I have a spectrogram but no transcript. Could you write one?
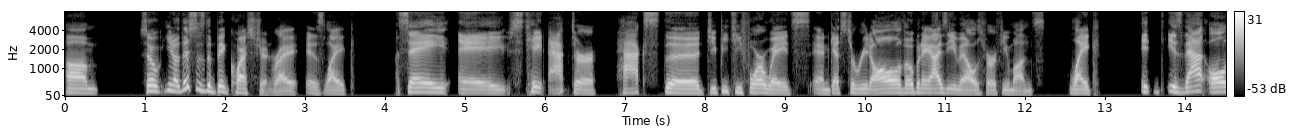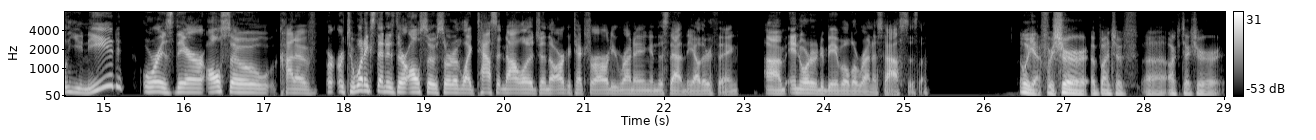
Um, so you know, this is the big question, right? Is like, say a state actor hacks the GPT-4 weights and gets to read all of OpenAI's emails for a few months. Like, it, is that all you need? Or is there also kind of, or, or to what extent is there also sort of like tacit knowledge and the architecture already running and this, that, and the other thing um, in order to be able to run as fast as them? Oh, yeah, for sure. A bunch of uh, architecture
